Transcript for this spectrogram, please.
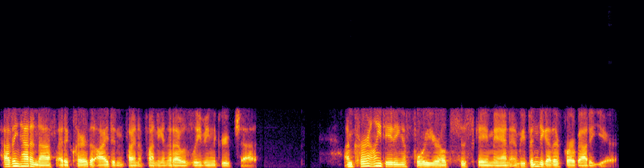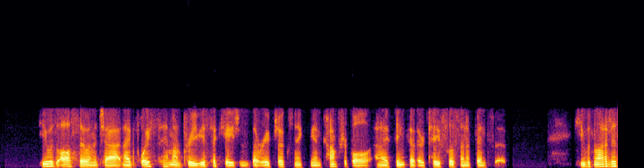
Having had enough, I declared that I didn't find it funny and that I was leaving the group chat. I'm currently dating a 40 year old cis gay man, and we've been together for about a year. He was also in the chat, and I'd voiced to him on previous occasions that rape jokes make me uncomfortable, and I think that they're tasteless and offensive. He was not at his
